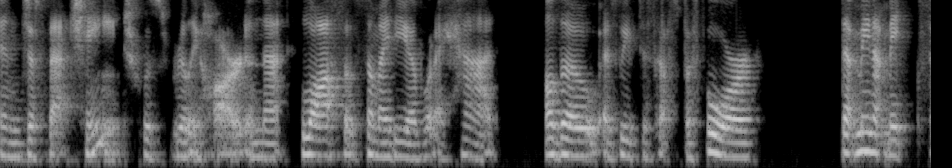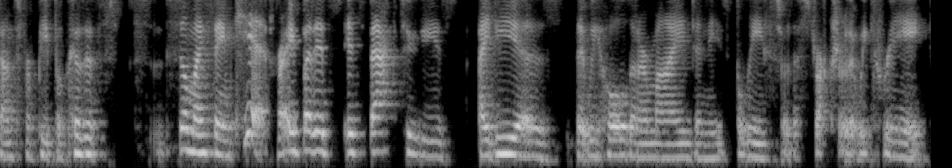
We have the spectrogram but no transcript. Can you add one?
And just that change was really hard, and that loss of some idea of what I had. Although, as we've discussed before, that may not make sense for people because it's still my same kid, right? But it's it's back to these ideas that we hold in our mind and these beliefs or the structure that we create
